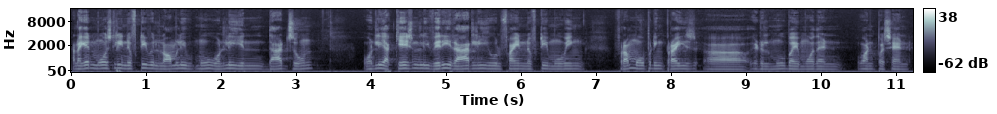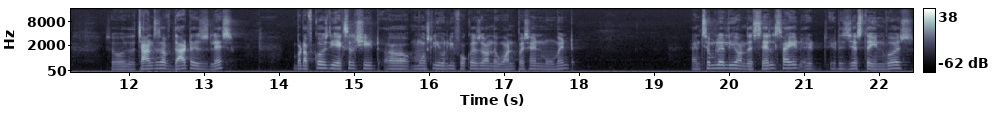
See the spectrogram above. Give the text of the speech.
And again, mostly Nifty will normally move only in that zone. Only occasionally, very rarely, you will find Nifty moving from opening price. Uh, it will move by more than 1%. So the chances of that is less. But of course, the Excel sheet uh, mostly only focuses on the 1% movement. And similarly, on the sell side, it, it is just the inverse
